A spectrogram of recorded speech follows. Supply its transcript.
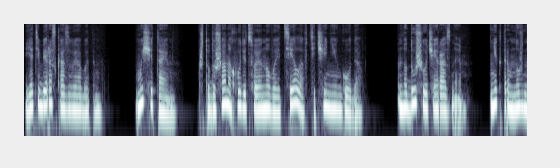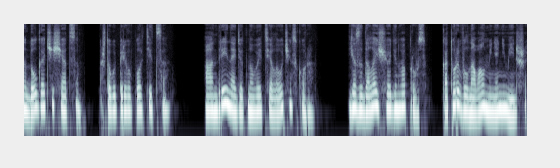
Я тебе рассказываю об этом. Мы считаем, что душа находит свое новое тело в течение года. Но души очень разные. Некоторым нужно долго очищаться, чтобы перевоплотиться. А Андрей найдет новое тело очень скоро я задала еще один вопрос, который волновал меня не меньше.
